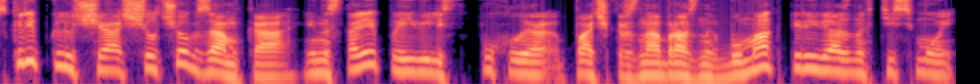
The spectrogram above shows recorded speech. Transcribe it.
Скрип ключа, щелчок замка, и на столе появились пухлая пачка разнообразных бумаг, перевязанных тесьмой,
